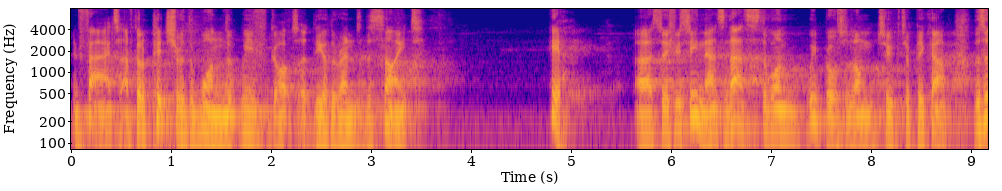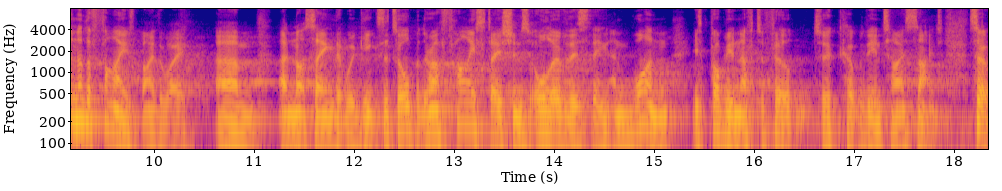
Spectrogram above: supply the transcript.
In fact, I've got a picture of the one that we've got at the other end of the site here. Uh, so if you've seen that, that's the one we brought along to, to pick up. There's another five, by the way. Um, I'm not saying that we're geeks at all, but there are five stations all over this thing, and one is probably enough to, fill, to cope with the entire site. So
